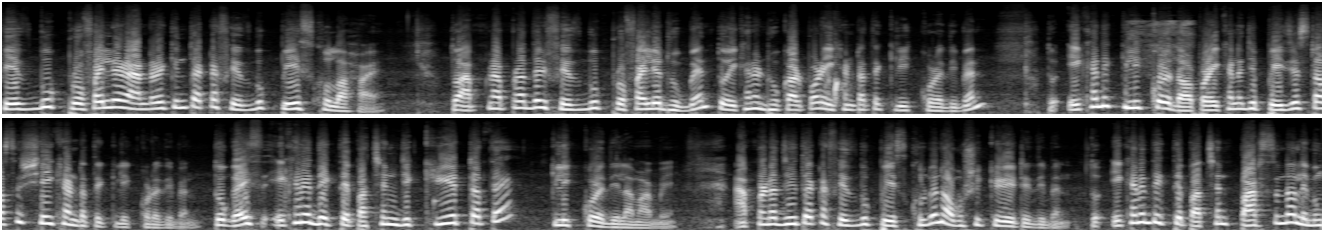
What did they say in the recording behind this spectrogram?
ফেসবুক প্রোফাইলের আন্ডারে কিন্তু একটা ফেসবুক পেজ খোলা হয়। তো আপনি আপনাদের ফেসবুক প্রোফাইলে ঢুকবেন। তো এখানে ঢোকার পর এখানটাতে ক্লিক করে দিবেন। তো এখানে ক্লিক করে দেওয়ার পর এখানে যে পেজেসটা আছে সেইখানটাতে ক্লিক করে দিবেন। তো গাইস এখানে দেখতে পাচ্ছেন যে ক্রিয়েটটাতে ক্লিক করে দিলাম আমি। আপনারা যেহেতু একটা ফেসবুক পেজ খুলবেন, অবশ্যই ক্রিয়েটে দিবেন। তো এখানে দেখতে পাচ্ছেন পার্সোনাল এবং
